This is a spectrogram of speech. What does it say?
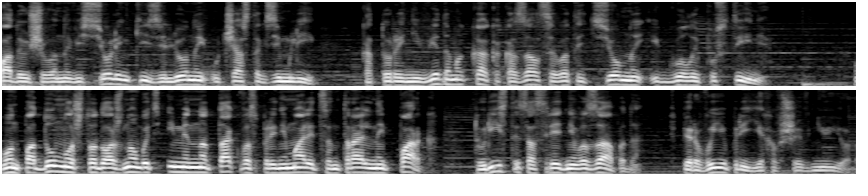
падающего на веселенький зеленый участок земли, который неведомо как оказался в этой темной и голой пустыне. Он подумал, что должно быть именно так воспринимали Центральный парк туристы со Среднего Запада, впервые приехавшие в Нью-Йорк.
